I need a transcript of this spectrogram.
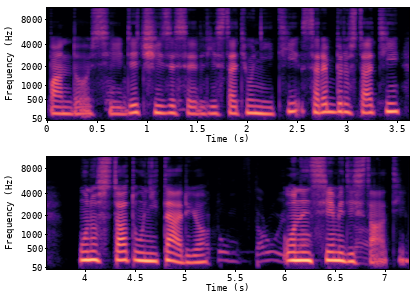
quando si decise se gli Stati Uniti sarebbero stati uno Stato unitario o un insieme di Stati.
